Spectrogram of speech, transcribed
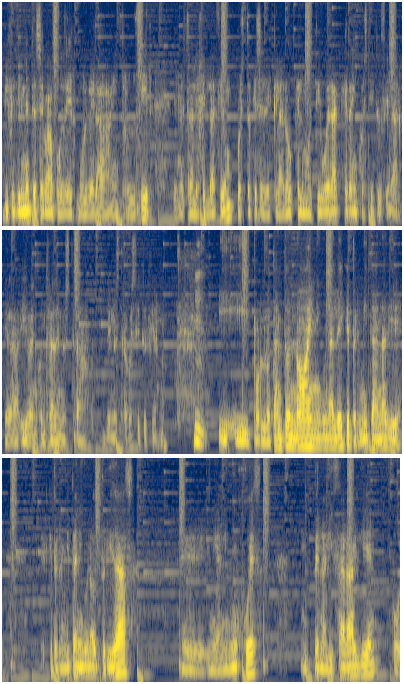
difícilmente se va a poder volver a introducir en nuestra legislación, puesto que se declaró que el motivo era que era inconstitucional, que iba en contra de nuestra, de nuestra Constitución. Mm. Y, por lo tanto no hay ninguna ley que permita a nadie, que permita a ninguna autoridad eh, ni a ningún juez penalizar a alguien o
